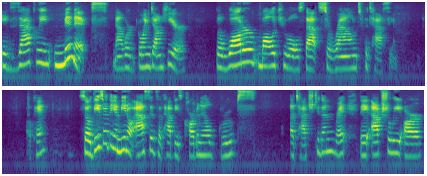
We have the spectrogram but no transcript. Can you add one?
exactly mimics, now we're going down here, the water molecules that surround potassium. Okay? So these are the amino acids that have these carbonyl groups attached to them, right? They actually are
